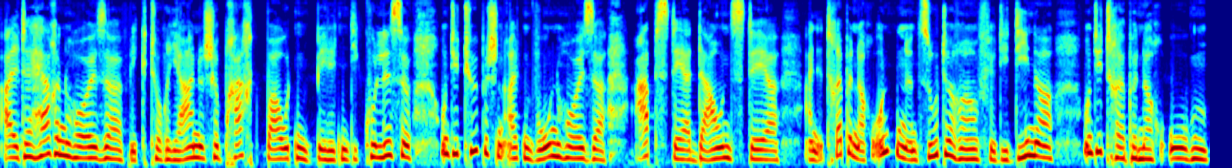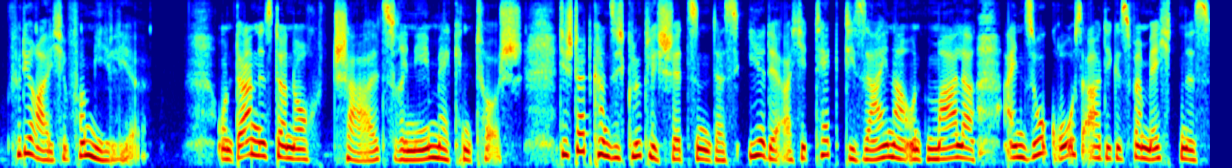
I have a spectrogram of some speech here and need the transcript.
Alte Herrenhäuser, viktorianische Prachtbauten bilden die Kulisse und die typischen alten Wohnhäuser, Upstair, Downstair, eine Treppe nach unten ins Souterrain für die Diener und die Treppe nach oben für die reiche Familie. Und dann ist da noch Charles René McIntosh. Die Stadt kann sich glücklich schätzen, dass ihr der Architekt, Designer und Maler ein so großartiges Vermächtnis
